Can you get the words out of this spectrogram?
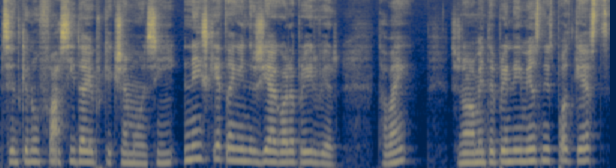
sendo que eu não faço ideia porque é que chamam assim, nem sequer tenho energia agora para ir ver, está bem? Vocês normalmente aprendem imenso neste podcast,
